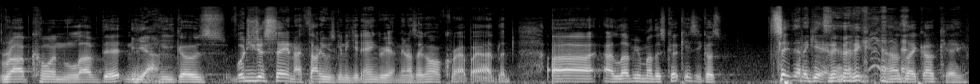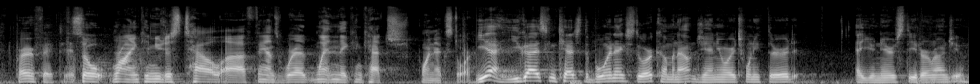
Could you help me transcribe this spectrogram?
Rob Cohen loved it. And Yeah. he goes, "What'd you just say?" And I thought he was going to get angry at me. And I was like, "Oh crap, I ad libbed." Uh, I love your mother's cookies. He goes, "Say that again." Say that again. And I was like, "Okay, perfect." So Ryan, can you just tell uh, fans where when they can catch Boy Next Door? yeah, you guys can catch The Boy Next Door coming out January 23rd at your nearest theater around you.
